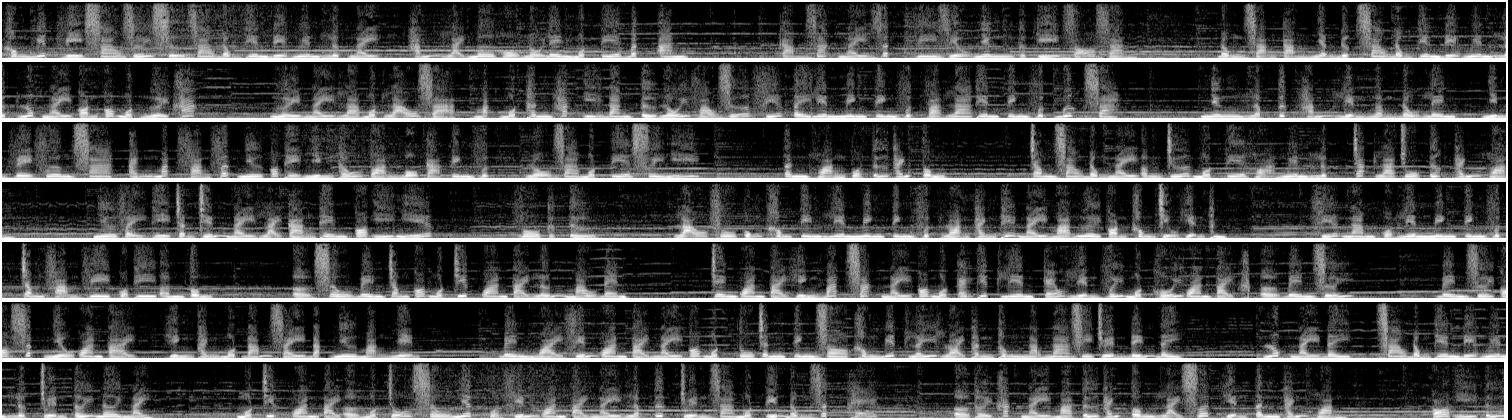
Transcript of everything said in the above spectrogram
Không biết vì sao dưới sự dao động thiên địa nguyên lực này, hắn lại mơ hồ nổi lên một tia bất an. Cảm giác này rất vi diệu nhưng cực kỳ rõ ràng. Đồng dạng cảm nhận được sao động thiên địa nguyên lực lúc này còn có một người khác. Người này là một lão giả, mặc một thân hắc y đang từ lối vào giữa phía tây liên minh tinh vực và la thiên tinh vực bước ra. Nhưng lập tức hắn liền ngẩng đầu lên, nhìn về phương xa, ánh mắt phảng phất như có thể nhìn thấu toàn bộ cả tinh vực, lộ ra một tia suy nghĩ. Tân hoàng của Tứ Thánh Tông. Trong dao động này ẩn chứa một tia hỏa nguyên lực, chắc là Chu Tước Thánh Hoàng. Như vậy thì trận chiến này lại càng thêm có ý nghĩa. Vô cực tử. Lão Phu cũng không tin liên minh tinh vực loạn thành thế này mà ngươi còn không chịu hiện thân. Phía nam của liên minh tinh vực trong phạm vi của thi âm tông. Ở sâu bên trong có một chiếc quan tài lớn màu đen. Trên quan tài hình bát sắc này có một cái thiết liên kéo liền với một khối quan tài khác ở bên dưới. Bên dưới có rất nhiều quan tài, hình thành một đám dày đặc như mạng nhện. Bên ngoài phiến quan tài này có một tu chân tinh do không biết lấy loại thần thông nào na di chuyển đến đây. Lúc này đây, sao động thiên địa nguyên lực truyền tới nơi này. Một chiếc quan tài ở một chỗ sâu nhất của phiến quan tài này lập tức truyền ra một tiếng động rất khẽ. Ở thời khắc này mà Tứ Thánh Tông lại xuất hiện Tân Thánh Hoàng. Có ý tứ.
